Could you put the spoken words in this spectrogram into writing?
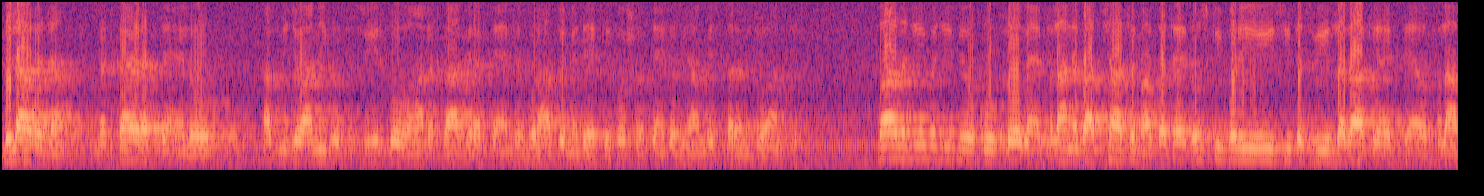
بلا وجہ لٹکائے رکھتے ہیں لوگ۔ اپنی جوانی کو تصویر کو وہاں لٹکا کے رکھتے ہیں، پھر بڑھاپے میں دیکھ کے خوش ہوتے ہیں کبھی ہم اس طرح میں جوان تھے۔ بعض عجیب عجیب بیوقوف لوگ ہیں فلاں بادشاہ سے محبت ہے، تو اس کی بڑی سی تصویر لگا کے رکھتے ہیں اور فلاں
